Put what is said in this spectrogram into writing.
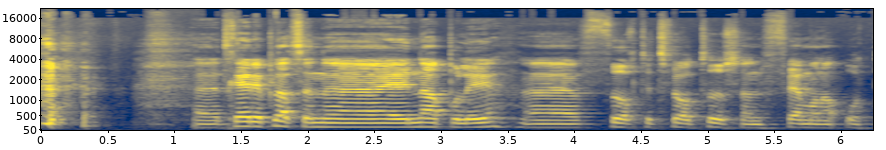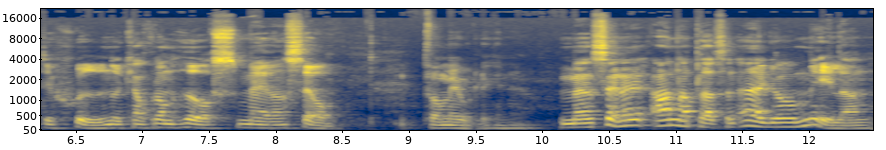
Eh, tredje platsen eh, är Napoli. Eh, 42 587. Nu kanske de hörs mer än så. Förmodligen, ja. Men sen är andra platsen äger Milan.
